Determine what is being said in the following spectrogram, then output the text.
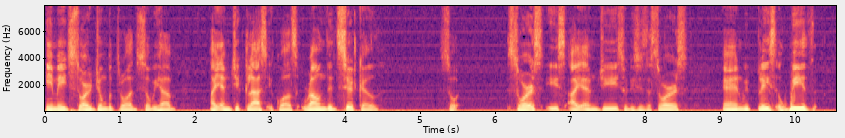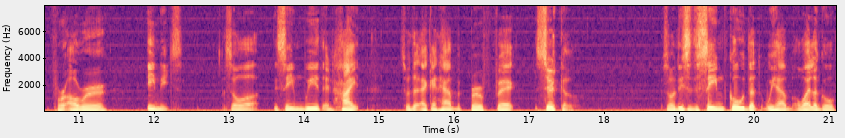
image to our Jumbotron. So we have IMG class equals rounded circle. So source is IMG. So this is the source. And we place a width for our image. So uh, the same width and height so that I can have a perfect circle. So this is the same code that we have a while ago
